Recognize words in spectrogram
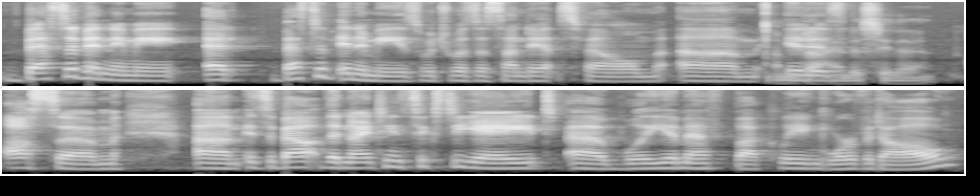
Best of Enemy, at Best of Enemies, which was a Sundance film. Um, I'm it dying is to see that. awesome. Um, it's about the 1968 uh, William F. Buckley and Gore Vidal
